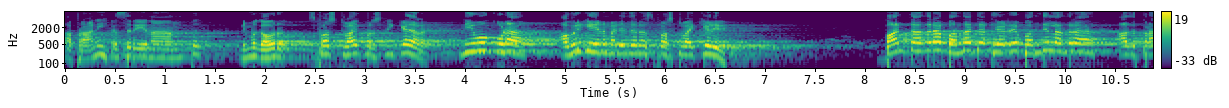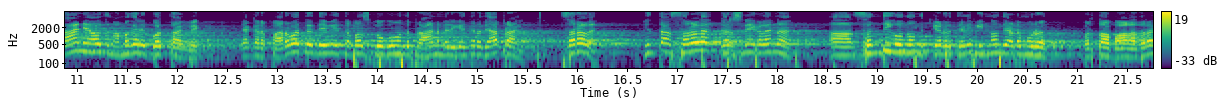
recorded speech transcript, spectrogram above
ಆ ಪ್ರಾಣಿ ಹೆಸರೇನಾ ಅಂತ ನಿಮಗೆ ಅವರು ಸ್ಪಷ್ಟವಾಗಿ ಪ್ರಶ್ನೆ ಕೇಳ್ಯಾರ. ನೀವು ಕೂಡ ಅವರಿಗೆ ಏನು ಮಾಡಿದಾರೆ ಸ್ಪಷ್ಟವಾಗಿ ಕೇಳಿರಿ. ಬಂತಂದ್ರೆ ಬಂದೈತೆ ಅಂತ ಹೇಳ್ರಿ. ಬಂದಿಲ್ಲ ಅಂದ್ರೆ ಅದು ಪ್ರಾಣಿ ಯಾವುದು ನಮಗರೆ ಗೊತ್ತಾಗ್ಬೇಕು. ಯಾಕಂದ್ರೆ ಪಾರ್ವತಿ ದೇವಿ ತಪಸ್ಗೆ ಹೋಗೋ ಒಂದು ಪ್ರಾಣಿ ಮರಿಗೈತೆ, ಅದು ಯಾವ ಪ್ರಾಣಿ? ಸರಳ. ಇಂಥ ಸರಳ ಘರ್ಷಣೆಗಳನ್ನು ಸಂಧಿಗೆ ಒಂದೊಂದು ಕೇಳಿರ್ತೇಳಿ ಇನ್ನೊಂದು ಎರಡು ಮೂರು ಬರ್ತಾವ ಭಾಳ ಆದ್ರೆ,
